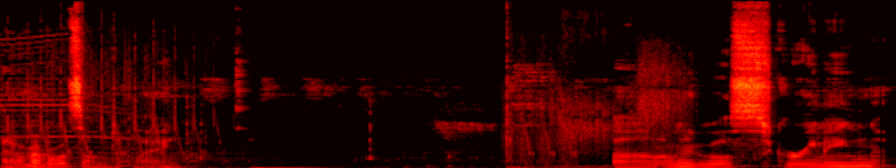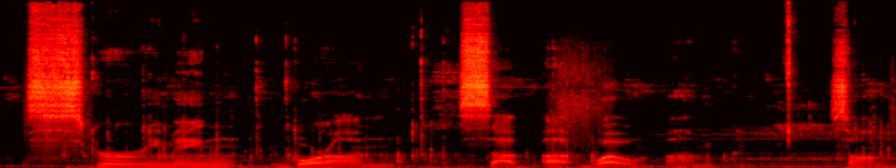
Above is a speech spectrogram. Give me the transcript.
I don't remember what song to play. Um, I'm gonna Google screaming, screaming Goron sub. Uh, whoa. Um, song.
